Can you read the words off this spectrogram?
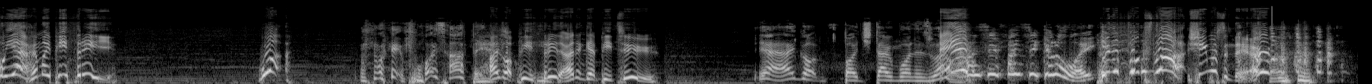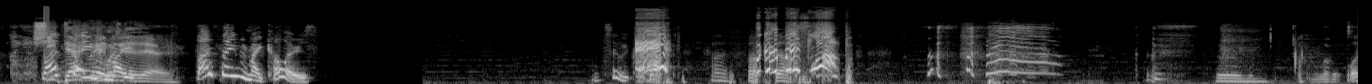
Oh yeah, how am I P3? What? Wait, what's happened? I got P3 there. I didn't get P2. Yeah, I got budged down one as well. Fancy, fancy girl, like. Who the fuck's that? She wasn't there. She That's not definitely even wasn't my- there. That's not even my colours. Let's see what Eh? How the Look fuck's at that? this lap. Love it. What?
